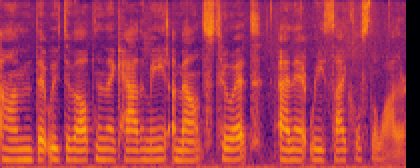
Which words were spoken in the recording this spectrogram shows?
um, that we've developed in the academy amounts to it, and it recycles the water.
